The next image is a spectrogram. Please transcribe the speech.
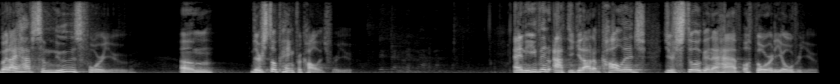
But I have some news for you. Um, they're still paying for college for you. And even after you get out of college, you're still going to have authority over you.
